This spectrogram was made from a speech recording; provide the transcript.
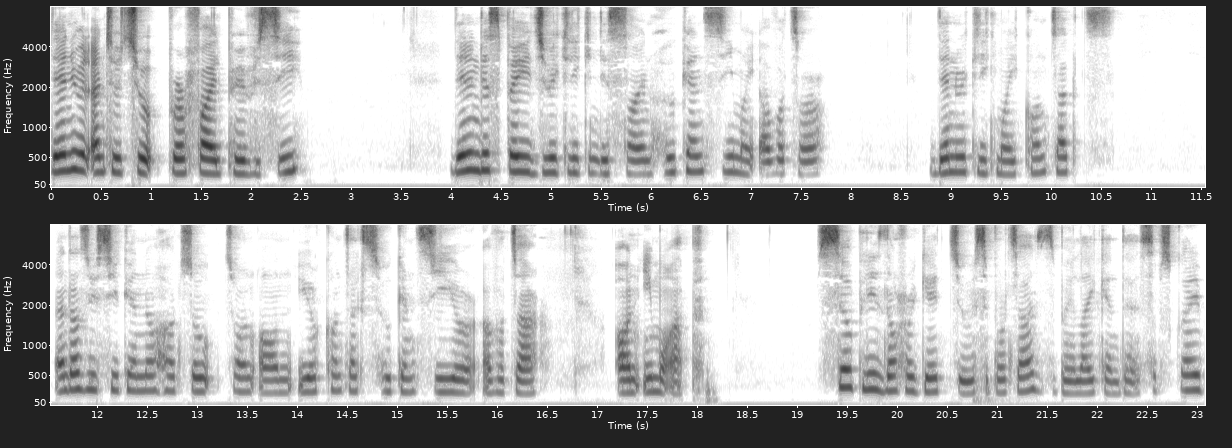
then you will enter to profile privacy. Then in this page we click in this sign who can see my avatar? Then we click my contacts. And as you see you can know how to turn on your contacts who can see your avatar on imo app. So please don't forget to support us by like and subscribe.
